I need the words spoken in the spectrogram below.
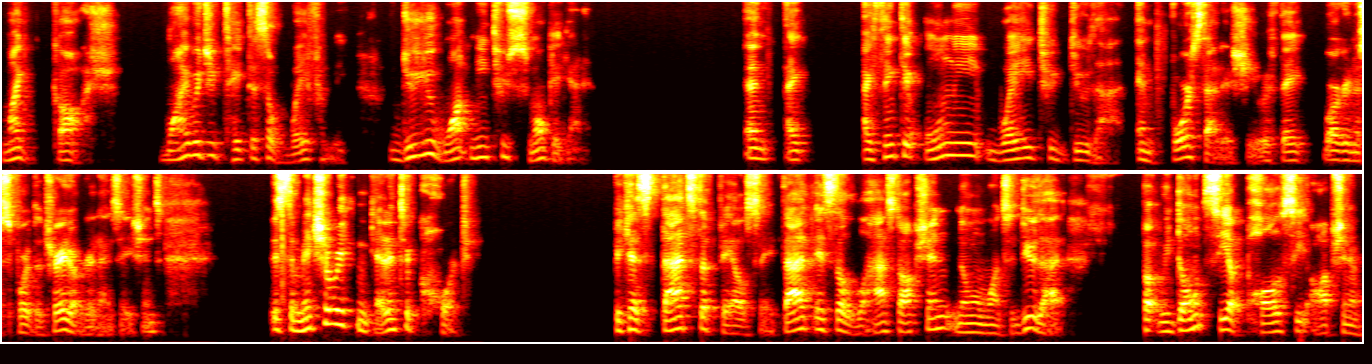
my gosh, why would you take this away from me? Do you want me to smoke again? And I I think the only way to do that and force that issue, if they are going to support the trade organizations, is to make sure we can get into court. Because that's the failsafe. That is the last option. No one wants to do that. But we don't see a policy option in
